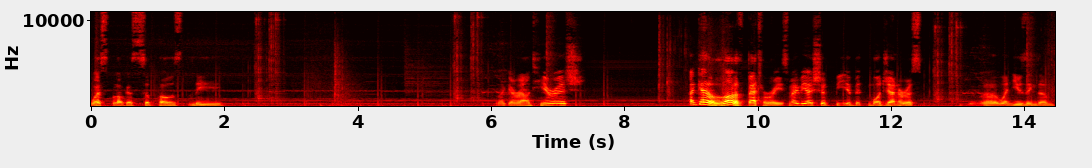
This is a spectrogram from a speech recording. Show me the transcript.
West block is supposedly like around here-ish. I get a lot of batteries. Maybe I should be a bit more generous uh, when using them.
